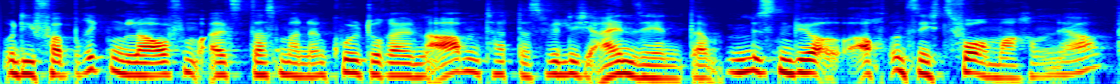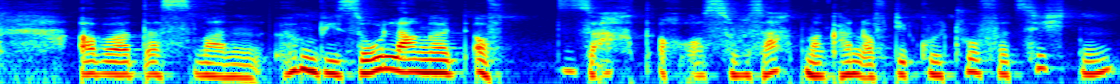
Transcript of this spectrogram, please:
und die Fabriken laufen, als dass man einen kulturellen Abend hat, das will ich einsehen. Da müssen wir auch uns nichts vormachen, ja. Aber dass man irgendwie so lange auf sagt, auch so sagt, man kann auf die Kultur verzichten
